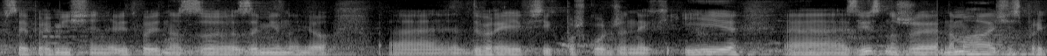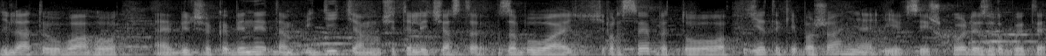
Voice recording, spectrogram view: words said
все приміщення, відповідно з заміною дверей всіх пошкоджених. І, е, звісно ж, намагаючись приділяти увагу е, більше кабінетам і дітям, вчителі часто забувають про себе, то є таке бажання і в цій школі зробити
